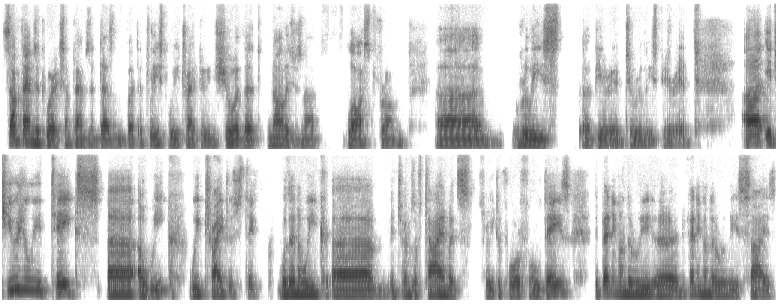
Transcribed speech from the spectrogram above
Sometimes it works, sometimes it doesn't, but at least we try to ensure that knowledge is not lost from uh, release uh, period to release period. Uh, it usually takes uh, a week. We try to stick within a week. Uh, in terms of time, it's three to four full days, depending on the uh, depending on the release size.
